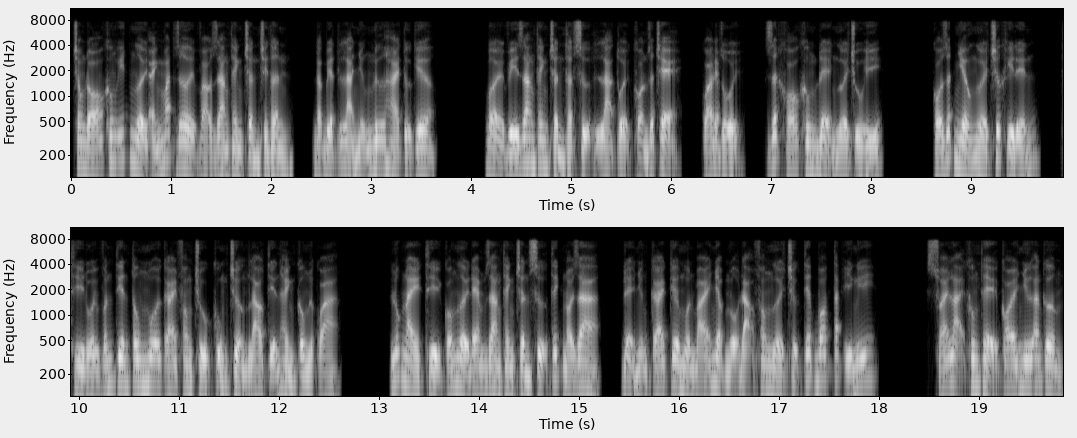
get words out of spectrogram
Trong đó không ít người ánh mắt rơi vào giang thanh trần trên thân, đặc biệt là những nữ hải tử kia. Bởi vì giang thanh trần thật sự là tuổi còn rất trẻ, quá đẹp rồi, rất khó không để người chú ý. Có rất nhiều người trước khi đến thì đối vấn tiên tông mỗi cái phong chủ cùng trưởng lão tiến hành công lược qua. Lúc này thì có người đem giang thanh trần sự tích nói ra, để những cái kia muốn bái nhập nộ đạo phong người trực tiếp bóp tắt ý nghĩ. Xoáy lại không thể coi như ăn cơm.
